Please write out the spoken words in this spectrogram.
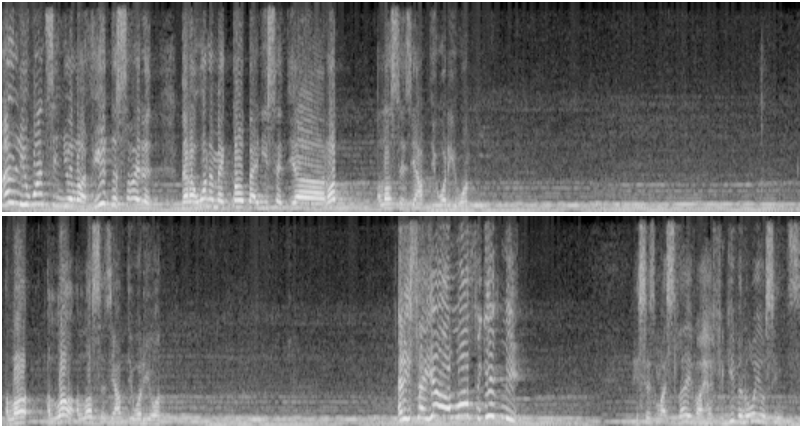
only once in your life, you decided that I want to make tawbah and you said, Ya Rab, Allah says, Ya Abdi, what do you want? Allah, Allah, Allah says, Ya Abdi, what do you want? And he say, Ya Allah, forgive me. He says, My slave, I have forgiven all your sins.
